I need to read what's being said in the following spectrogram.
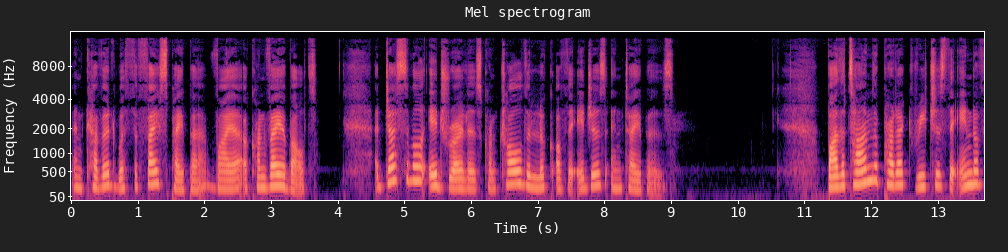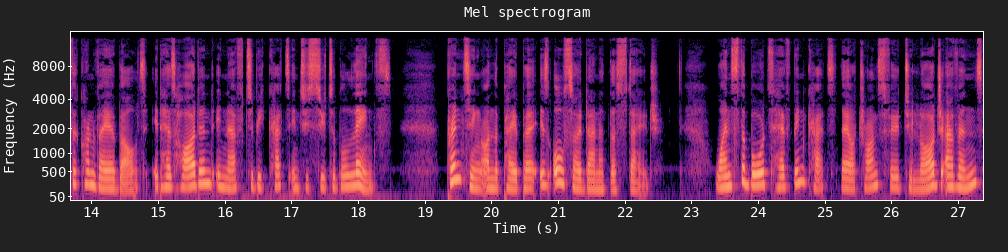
and covered with the face paper via a conveyor belt. Adjustable edge rollers control the look of the edges and tapers. By the time the product reaches the end of the conveyor belt, it has hardened enough to be cut into suitable lengths. Printing on the paper is also done at this stage. Once the boards have been cut, they are transferred to large ovens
